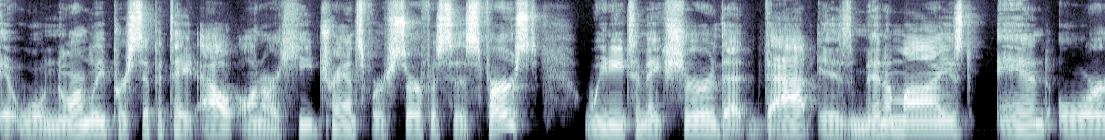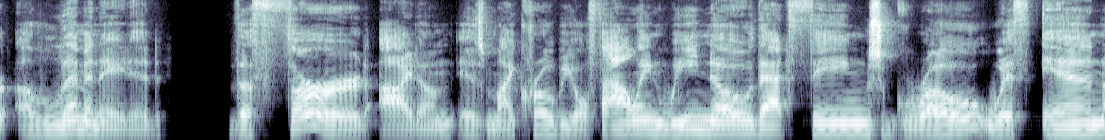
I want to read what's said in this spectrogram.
it will normally precipitate out on our heat transfer surfaces first, we need to make sure that that is minimized and or eliminated the third item is microbial fouling. We know that things grow within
